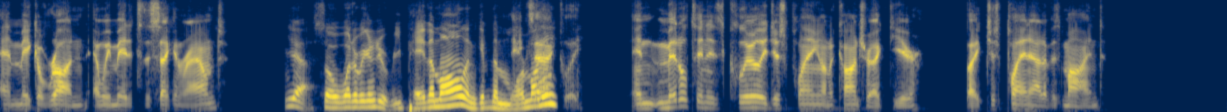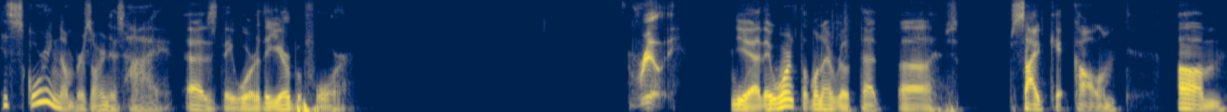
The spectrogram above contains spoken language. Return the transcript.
and make a run, and we made it to the second round. Yeah. So what are we going to do? Repay them all and give them more money? exactly. And Middleton is clearly just playing on a contract year, like just playing out of his mind. His scoring numbers aren't as high as they were the year before. Really. Yeah, they weren't the, when I wrote that uh, sidekick column. Um,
